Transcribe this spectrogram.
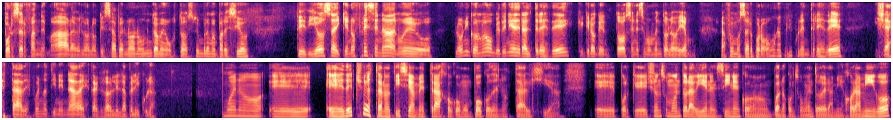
por ser fan de Marvel o lo que sea, pero no, no, nunca me gustó. Siempre me pareció tediosa y que no ofrece nada nuevo. Lo único nuevo que tenía era el 3D, que creo que todos en ese momento lo veíamos. La fuimos a ver por oh, una película en 3D y ya está. Después no tiene nada destacable la película. Bueno, eh, eh, de hecho esta noticia me trajo como un poco de nostalgia, eh, porque yo en su momento la vi en el cine con, bueno, con su momento era mi mejor amigo,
